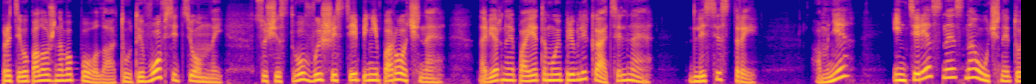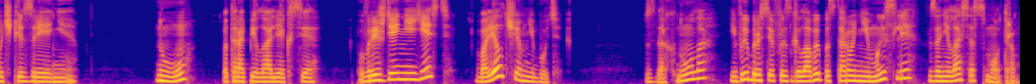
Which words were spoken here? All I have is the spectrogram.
противоположного пола, а тут и вовсе темный. Существо в высшей степени порочное. Наверное, поэтому и привлекательное. Для сестры. А мне интересное с научной точки зрения. «Ну?» — поторопила Алексия. «Повреждения есть? Болел чем-нибудь?» Вздохнула и, выбросив из головы посторонние мысли, занялась осмотром.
